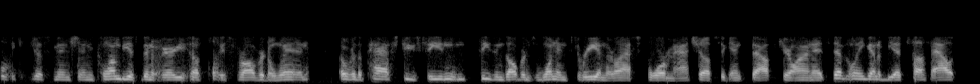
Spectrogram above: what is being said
Like you just mentioned, Columbia's been a very tough place for Auburn to win. Over the past few seasons, seasons Auburn's one and three in their last four matchups against South Carolina. It's definitely going to be a tough out.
